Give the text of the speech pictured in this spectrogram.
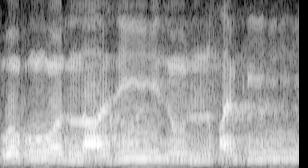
وهو العزيز الحكيم.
